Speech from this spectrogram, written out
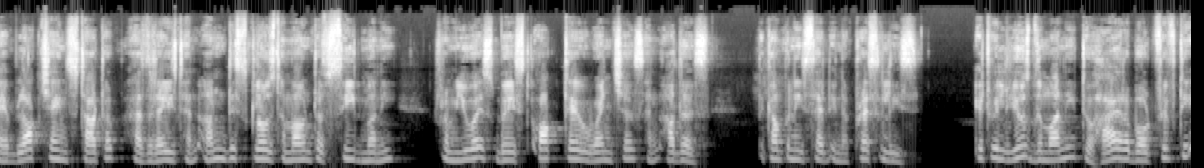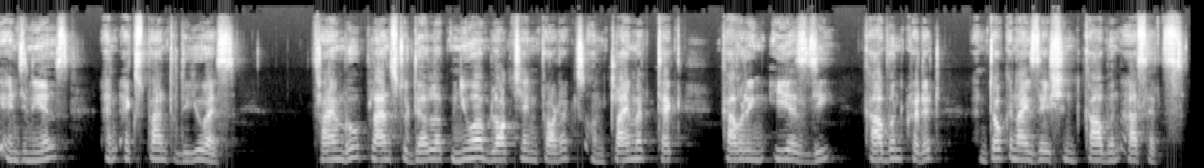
a blockchain startup, has raised an undisclosed amount of seed money from US-based Octave Ventures and others, the company said in a press release. It will use the money to hire about 50 engineers and expand to the US. Triumbhu plans to develop newer blockchain products on climate tech covering ESG, carbon credit, and tokenization carbon assets.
